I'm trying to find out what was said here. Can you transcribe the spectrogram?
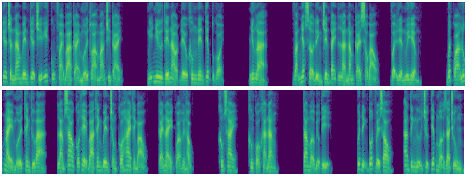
kia trần nam bên kia chí ít cũng phải ba cái mới thỏa mãn chín cái. Nghĩ như thế nào đều không nên tiếp tục gọi. Nhưng là, vạn nhất sở đình trên tay là năm cái sáu báo, vậy liền nguy hiểm. Bất quá lúc này mới thanh thứ ba, làm sao có thể ba thanh bên trong có hai thanh báo, cái này quá huyền học. Không sai, không có khả năng. Ta mở biểu tỷ. Quyết định tốt về sau, an tình ngự trực tiếp mở ra chúng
